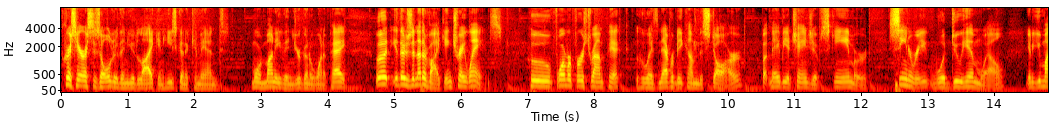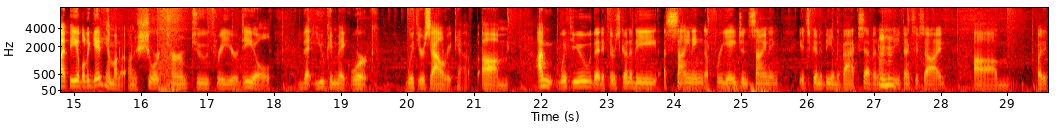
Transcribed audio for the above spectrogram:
Chris Harris is older than you'd like, and he's going to command more money than you're going to want to pay. But there's another Viking, Trae Waynes, who former first round pick, who has never become the star, but maybe a change of scheme or scenery would do him well. You know, you might be able to get him on a, on a short term, two, three year deal that you can make work with your salary cap. Um, I'm with you that if there's going to be a signing, a free agent signing, it's going to be in the back 7 on Mhm. the defensive side. Um, but it,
